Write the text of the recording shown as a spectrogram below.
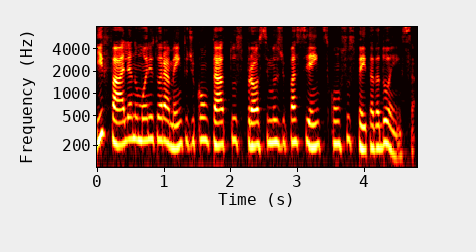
e falha no monitoramento de contatos próximos de pacientes com suspeita da doença.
